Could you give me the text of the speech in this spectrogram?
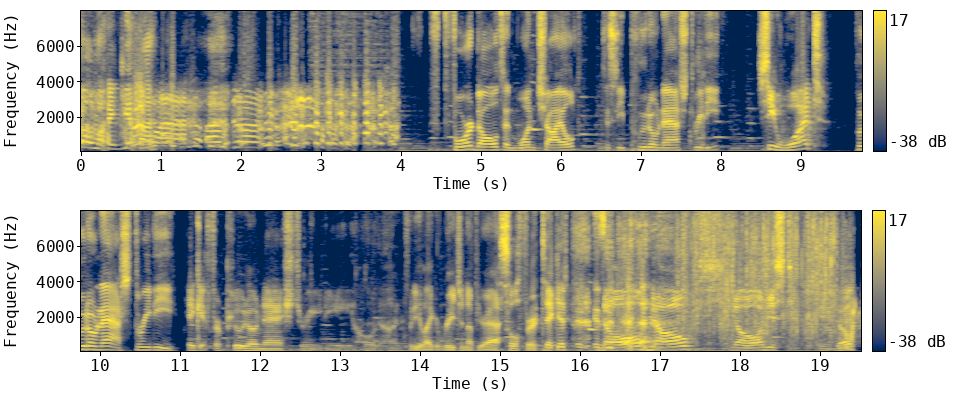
oh my god! Four adults and one child to see Pluto Nash 3D. See what? Pluto Nash 3D. Ticket for Pluto Nash 3D. Hold on. What are you like reaching up your asshole for a ticket? Is No, no, no. I'm just. Here you go.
